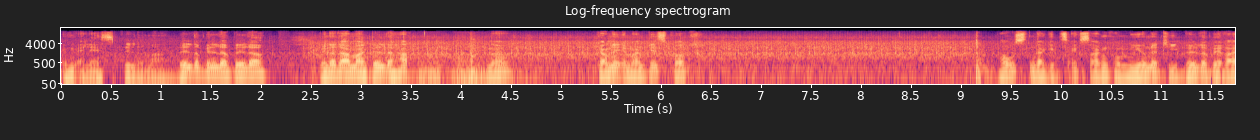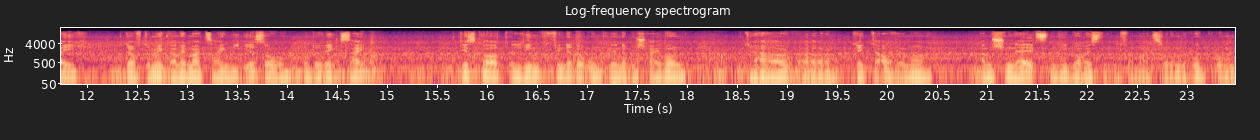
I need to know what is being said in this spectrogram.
Im LS Bilder machen. Bilder, Bilder, Bilder. Wenn ihr da mal Bilder habt, ne? Gerne in meinem Discord posten. Da gibt es extra einen Community-Bilderbereich. Dürft ihr mir gerne mal zeigen, wie ihr so unterwegs seid. Discord, Link findet ihr unten in der Beschreibung. Da äh, kriegt ihr auch immer am schnellsten die neuesten Informationen rund um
